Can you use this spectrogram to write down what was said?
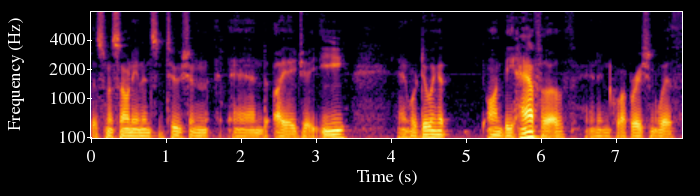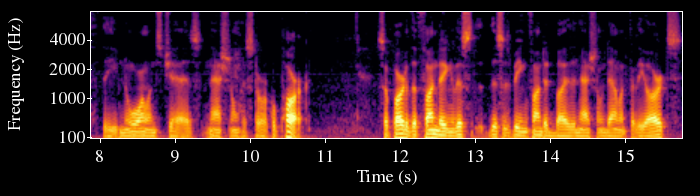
the Smithsonian Institution and IAJE, and we're doing it on behalf of and in cooperation with the New Orleans Jazz National Historical Park. So part of the funding, this this is being funded by the National Endowment for the Arts,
